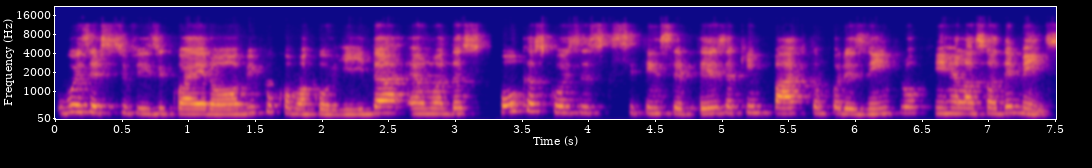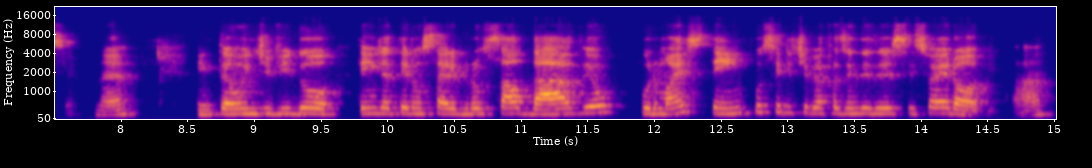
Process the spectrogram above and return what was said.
o exercício físico aeróbico, como a corrida, é uma das poucas coisas que se tem certeza que impactam, por exemplo, em relação à demência, né? Então, o indivíduo tende a ter um cérebro saudável por mais tempo se ele estiver fazendo exercício aeróbico. Tá?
